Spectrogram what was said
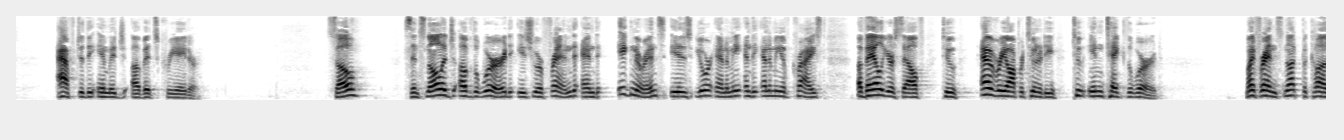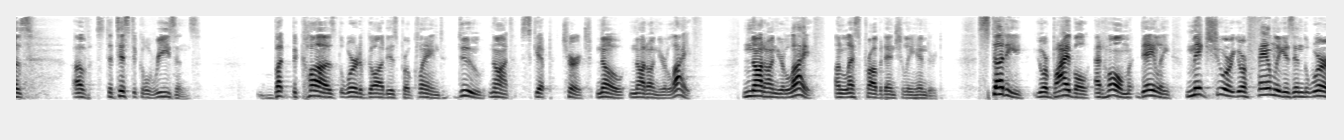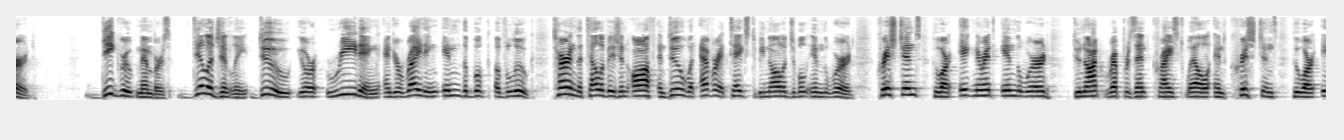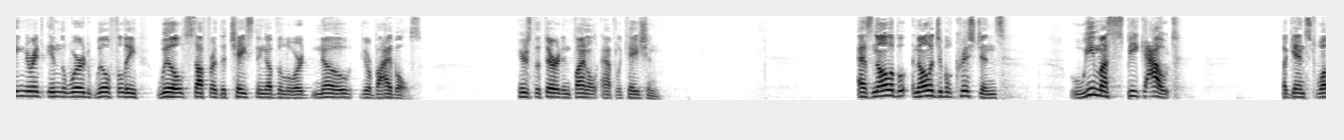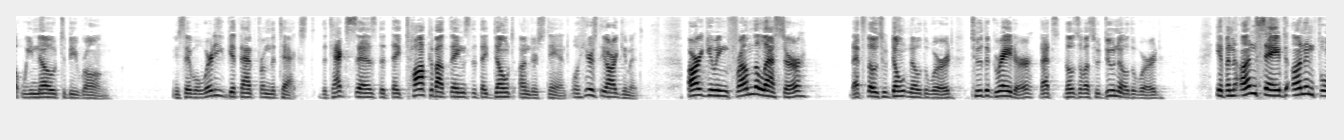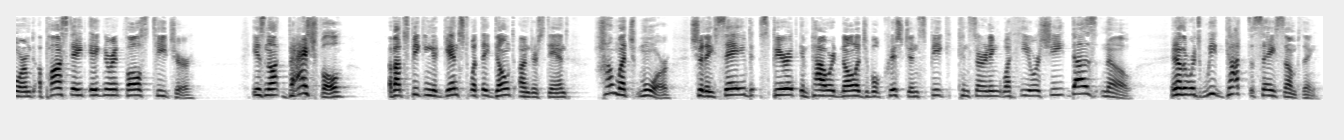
after the image of its creator. So, since knowledge of the word is your friend and ignorance is your enemy and the enemy of Christ, avail yourself to every opportunity to intake the word. My friends, not because of statistical reasons, but because the Word of God is proclaimed. Do not skip church. No, not on your life. Not on your life unless providentially hindered. Study your Bible at home daily. Make sure your family is in the Word. D group members, diligently do your reading and your writing in the book of Luke. Turn the television off and do whatever it takes to be knowledgeable in the Word. Christians who are ignorant in the Word do not represent Christ well, and Christians who are ignorant in the Word willfully will suffer the chastening of the Lord. Know your Bibles. Here's the third and final application as knowledgeable Christians, we must speak out against what we know to be wrong. You say, well, where do you get that from the text? The text says that they talk about things that they don't understand. Well, here's the argument. Arguing from the lesser, that's those who don't know the word, to the greater, that's those of us who do know the word. If an unsaved, uninformed, apostate, ignorant, false teacher is not bashful about speaking against what they don't understand, how much more should a saved, spirit empowered, knowledgeable Christian speak concerning what he or she does know? In other words, we've got to say something.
